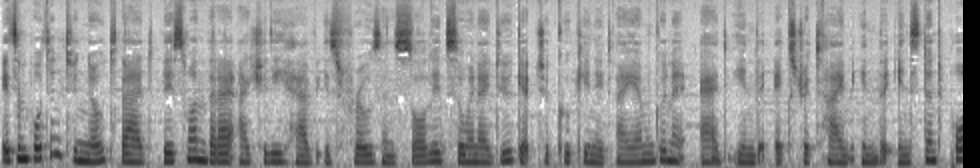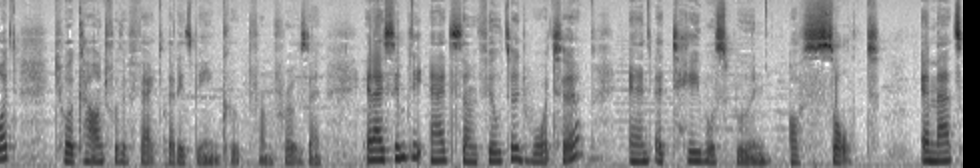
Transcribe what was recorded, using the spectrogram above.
It's important to note that this one that I actually have is frozen solid. So when I do get to cooking it, I am going to add in the extra time in the instant pot to account for the fact that it's being cooked from frozen. And I simply add some filtered water and a tablespoon of salt. And that's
